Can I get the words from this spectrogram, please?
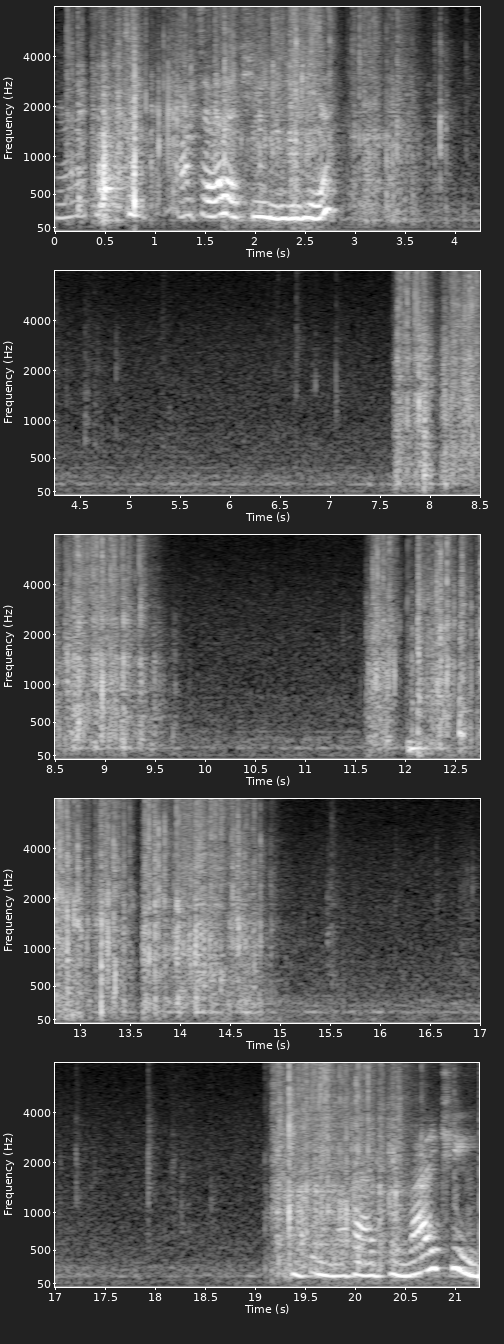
Now I'm going to put some mozzarella cheese in here. cheese.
